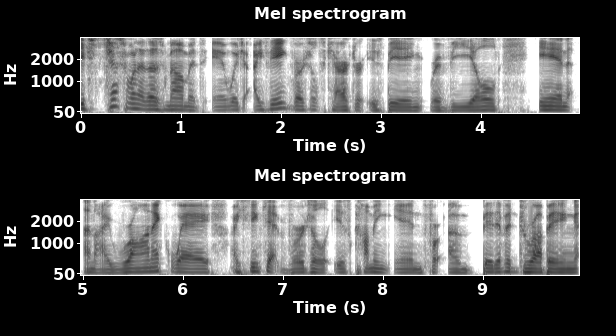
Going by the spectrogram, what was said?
It's just one of those moments in which I think Virgil's character is being revealed in an ironic way. I think that Virgil is coming in for a bit of a drubbing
